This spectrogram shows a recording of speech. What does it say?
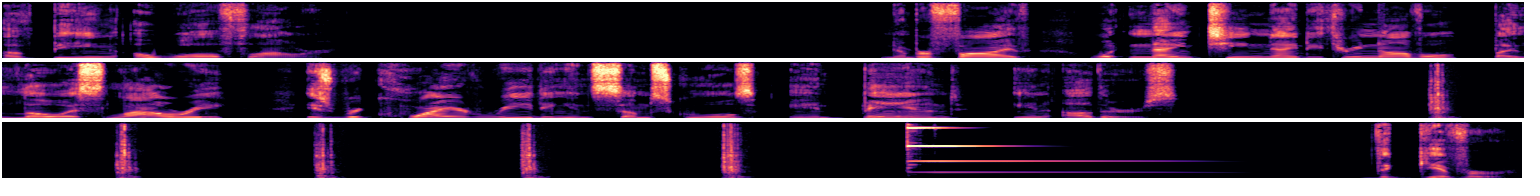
of Being a Wallflower. Number 5. What 1993 novel by Lois Lowry is required reading in some schools and banned in others. The Giver.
